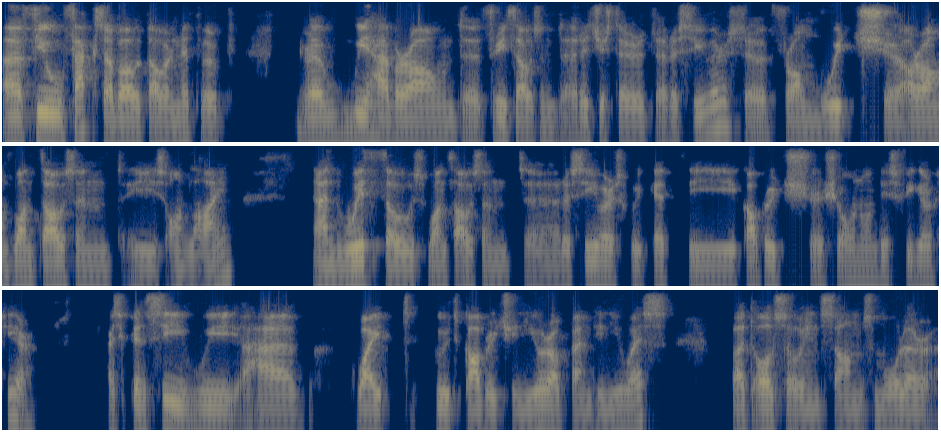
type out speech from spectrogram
A few facts about our network. Uh, we have around uh, 3,000 registered receivers, uh, from which around 1,000 is online. And with those 1000 uh, receivers, we get the coverage uh, shown on this figure here. As you can see, we have quite good coverage in Europe and in US, but also in some smaller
